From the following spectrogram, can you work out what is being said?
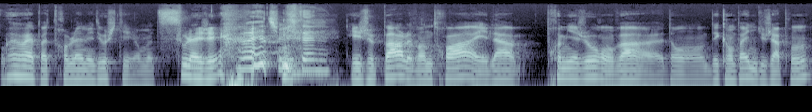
Ouais, ouais, pas de problème et tout. J'étais en mode soulagé. Ouais, tu m'étonnes. et je pars le 23. Et là, premier jour, on va euh, dans des campagnes du Japon.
